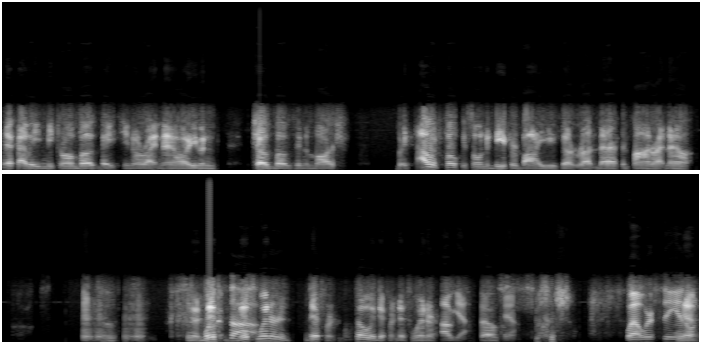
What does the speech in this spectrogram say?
if I'd even be throwing buzz baits, you know, right now, or even chug bugs in the marsh. But I would focus on the deeper bayous that right there I can find right now. Mm-hmm, mm-hmm. You know, this uh, this winter is different, totally different this winter. Oh yeah. So yeah. well, we're seeing yeah. on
